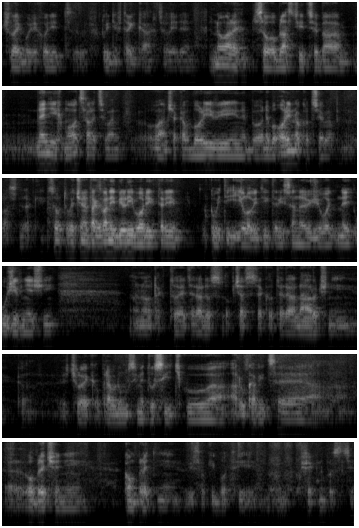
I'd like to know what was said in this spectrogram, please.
člověk může chodit v klidně v trenkách celý den. No ale jsou oblasti třeba, není jich moc, ale třeba Huančaka v Bolívii nebo, nebo Orinoco třeba vlastně taky. Jsou to většinou takzvané bílé vody, které takový ty jílovitý, který jsou nejúživnější. No, tak to je teda dost občas jako teda náročný. Jako, člověk opravdu musí mít tu síťku a, a rukavice a, a oblečení kompletně, vysoké boty, všechno prostě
